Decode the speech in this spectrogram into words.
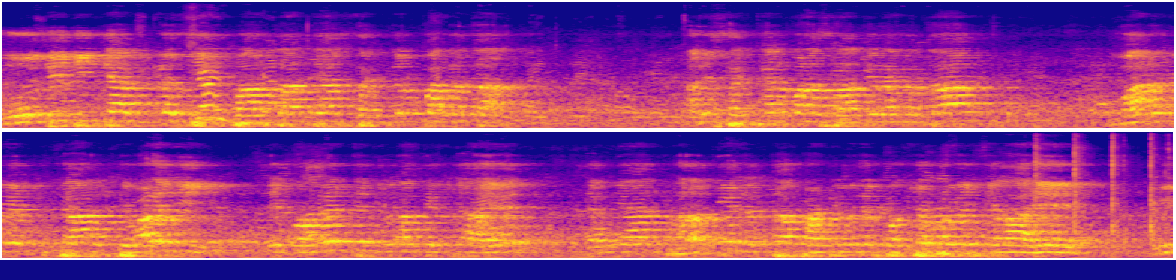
मोदीजीच्या विकसित भारताच्या संकल्पाकरता आणि संकल्पाला साथ देण्याकरता माननीय तुषार शिवाळेजी हे काँग्रेसचे जिल्हाध्यक्ष आहेत त्यांनी आज भारतीय जनता पार्टीमध्ये पक्षप्रवेश केला आहे. मी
